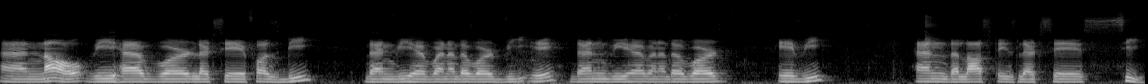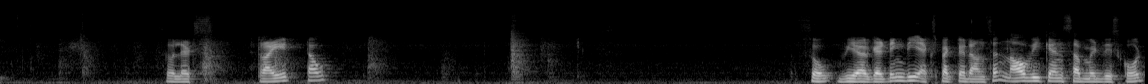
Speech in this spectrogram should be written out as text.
and now we have word let us say first D then we have another word VA then we have another word AV and the last is let us say C. So, let us try it out. So, we are getting the expected answer now we can submit this code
